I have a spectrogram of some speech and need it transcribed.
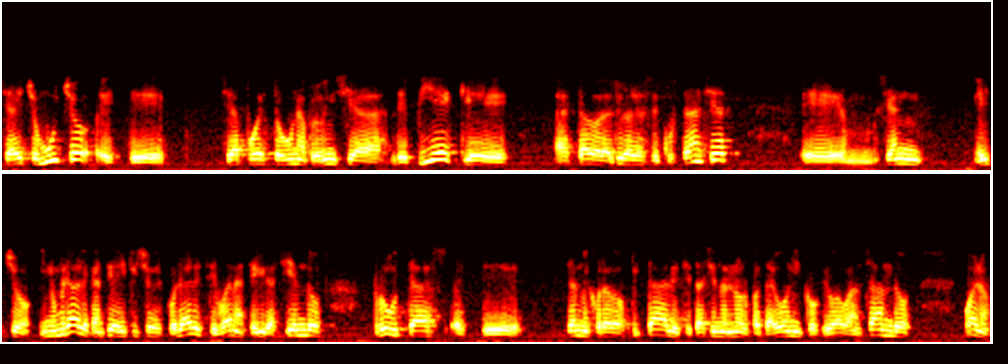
Se ha hecho mucho, este, se ha puesto una provincia de pie que ha estado a la altura de las circunstancias, eh, se han hecho innumerable cantidad de edificios escolares, se van a seguir haciendo rutas, este, se han mejorado hospitales, se está haciendo el norte patagónico que va avanzando. Bueno,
